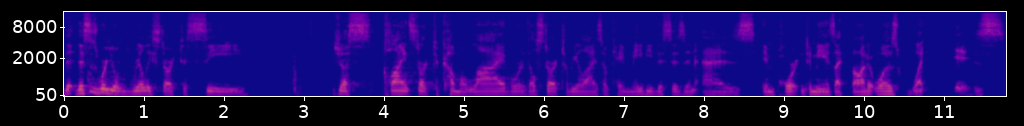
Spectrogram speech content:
th- this is where you'll really start to see just clients start to come alive or they'll start to realize, okay, maybe this isn't as important to me as I thought it was. What is?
